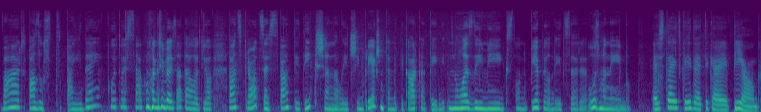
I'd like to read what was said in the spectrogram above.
var pazust tā ideja, ko tu esi sākumā gribējis attēlot? Jo pats process, pati tikšana līdz šim priekšmetam ir tik ārkārtīgi nozīmīgs un piepildīts ar uzmanību. Es teiktu, ka ideja tikai pieaug,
